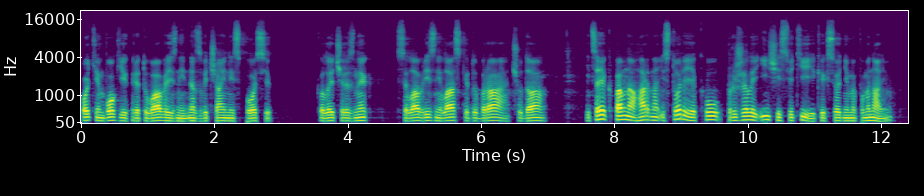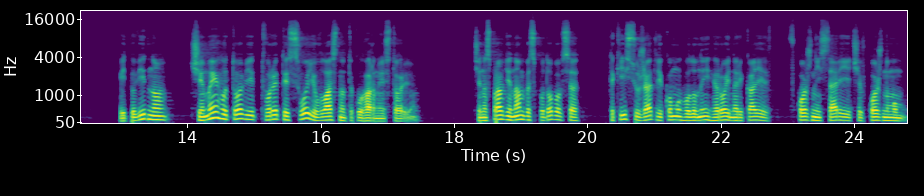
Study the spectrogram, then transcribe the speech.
потім Бог їх рятував в різний надзвичайний спосіб, коли через них силав різні ласки, добра, чуда. І це як певна гарна історія, яку прожили інші святі, яких сьогодні ми поминаємо. Відповідно, чи ми готові творити свою власну таку гарну історію? Чи насправді нам би сподобався такий сюжет, в якому головний герой нарікає в кожній серії чи в кожному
